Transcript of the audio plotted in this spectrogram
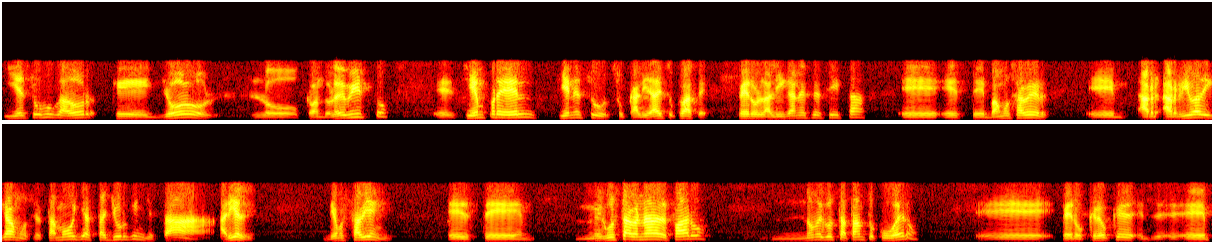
y es un jugador que yo lo cuando lo he visto eh, siempre él tiene su, su calidad y su clase, pero la liga necesita, eh, este, vamos a ver, eh, ar- arriba digamos está Moya, está Jürgen y está Ariel, digamos está bien, este, me gusta Bernardo Alfaro, no me gusta tanto Cubero, eh, pero creo que eh, eh,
